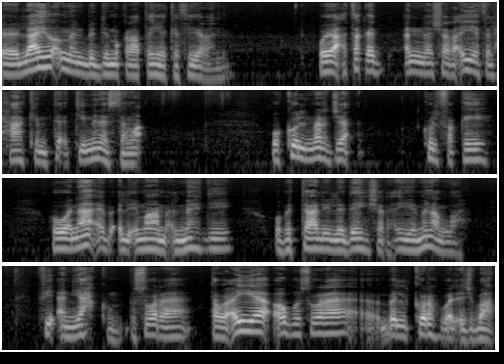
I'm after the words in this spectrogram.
آه، لا يؤمن بالديمقراطية كثيرا. ويعتقد أن شرعية الحاكم تأتي من السماء. وكل مرجع كل فقيه هو نائب الإمام المهدي وبالتالي لديه شرعية من الله في أن يحكم بصورة طوعية أو بصورة بالكره والإجبار.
